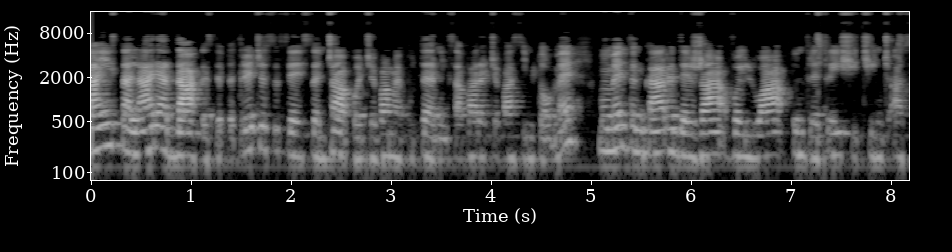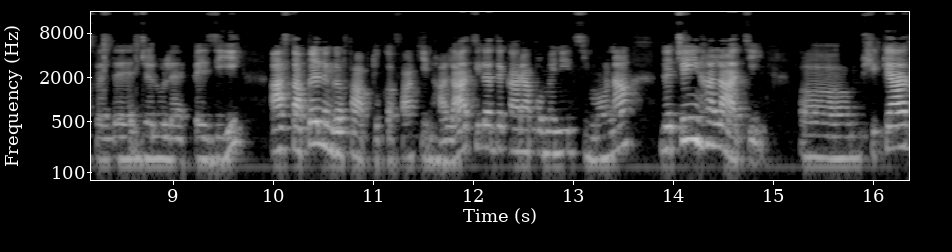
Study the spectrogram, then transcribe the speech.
la instalarea, dacă se petrece să, se, să înceapă ceva mai puternic, să apară ceva simptome, moment în care deja voi lua între 3 și 5 astfel de gelule pe zi. Asta pe lângă faptul că fac inhalațiile de care a pomenit Simona. De ce inhalații? Uh, și chiar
